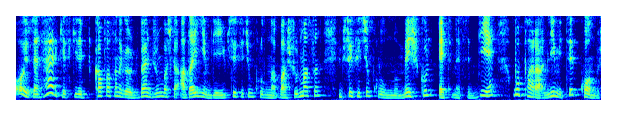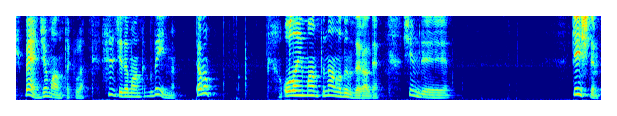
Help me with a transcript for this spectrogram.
O yüzden herkes gidip kafasına göre ben Cumhurbaşkanı adayıyım diye Yüksek Seçim Kurulu'na başvurmasın. Yüksek Seçim Kurulu'nu meşgul etmesin diye bu para limiti konmuş. Bence mantıklı. Sizce de mantıklı değil mi? Tamam. Olayın mantığını anladınız herhalde. Şimdi geçtim.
